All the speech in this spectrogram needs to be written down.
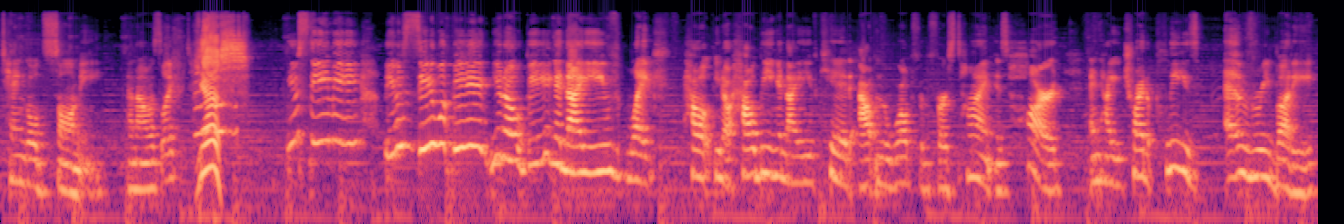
Tangled saw me. And I was like, yes, you see me. You see what being you know being a naive like how you know how being a naive kid out in the world for the first time is hard and how you try to please everybody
